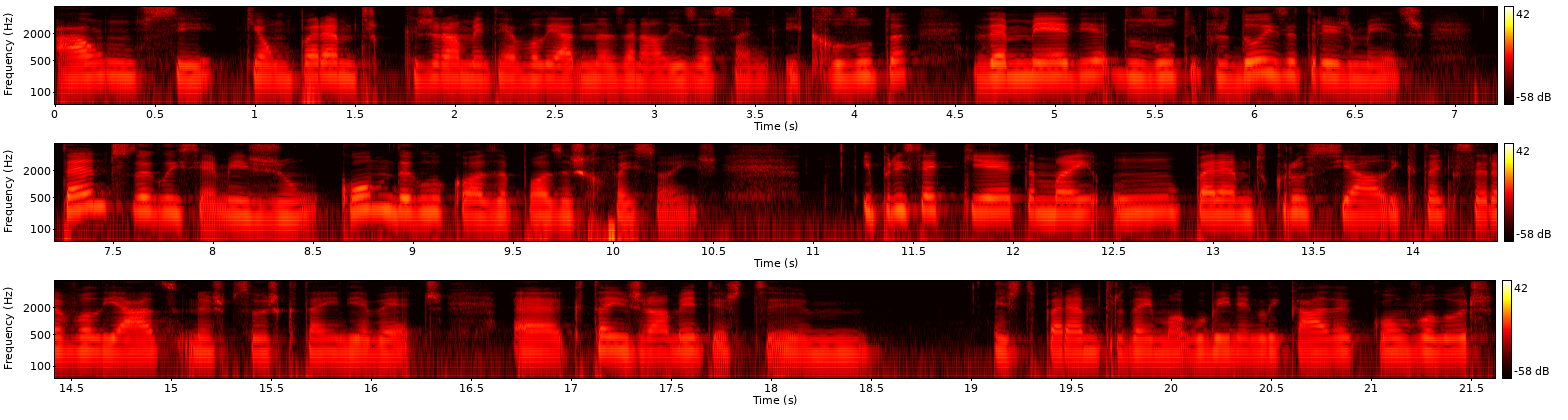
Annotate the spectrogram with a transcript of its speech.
A1C, que é um parâmetro que geralmente é avaliado nas análises ao sangue e que resulta da média dos últimos 2 a 3 meses, tanto da glicemia em jejum como da glucose após as refeições. E por isso é que é também um parâmetro crucial e que tem que ser avaliado nas pessoas que têm diabetes, uh, que têm geralmente este, este parâmetro da hemoglobina glicada com valores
